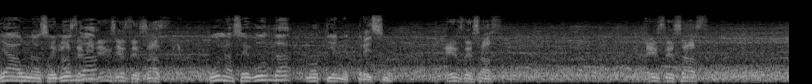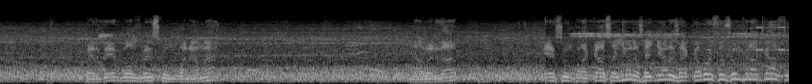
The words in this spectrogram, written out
Ya una segunda, evidencias es desastre. una segunda no tiene precio. Es desastre. Es desastre. Perder dos veces con Panamá. La verdad, es un fracaso. Señoras y señores, acabó. Esto es un fracaso.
